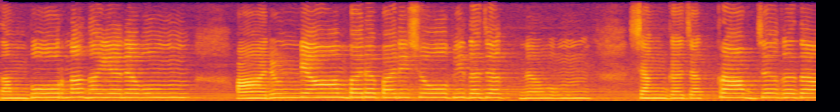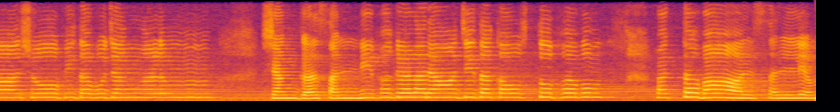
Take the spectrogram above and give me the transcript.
സമ്പൂർണ നയനവും ആരുണ്യാംബര പരിശോഭിത ജഗ്നവും ശംഖചക്രാബ്ജഗദാശോഭിത ഭുജങ്ങളും ശംഖസന്നിഭകളരാജിത കൗസ്തുഭവും ഭക്തവാത്സല്യം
